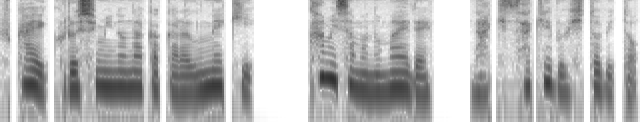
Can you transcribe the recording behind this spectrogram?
深い苦しみの中からうめき、神様の前で泣き叫ぶ人々。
